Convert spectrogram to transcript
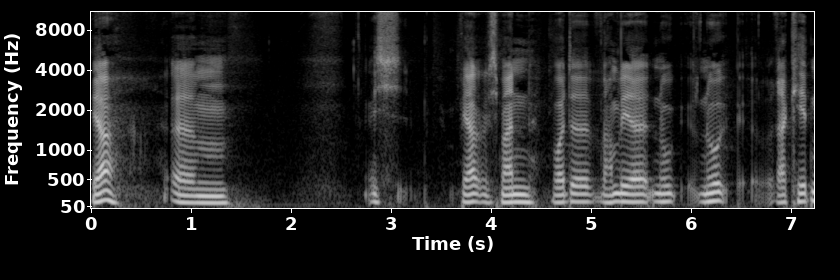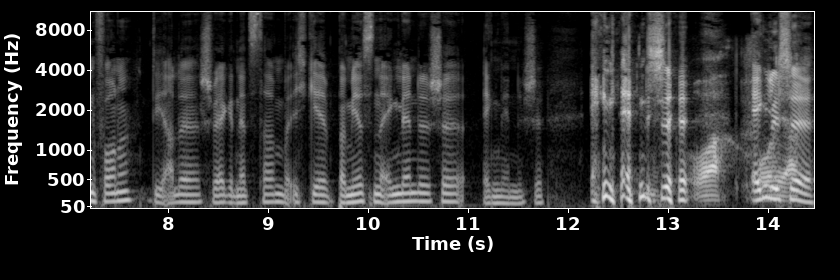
Ja, ähm, ich, ja, ich meine, heute haben wir nur, nur Raketen vorne, die alle schwer genetzt haben. Ich gehe, bei mir ist eine engländische, engländische, engländische, Boah. englische,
